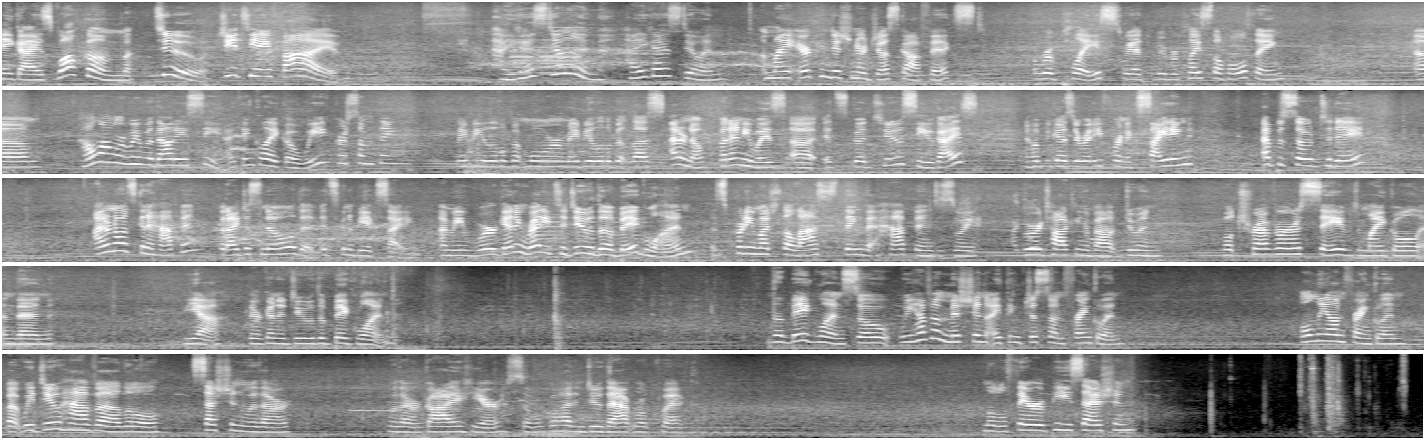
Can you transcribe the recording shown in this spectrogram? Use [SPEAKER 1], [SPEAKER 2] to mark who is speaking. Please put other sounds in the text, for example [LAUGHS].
[SPEAKER 1] Hey guys, welcome to GTA 5. How you guys doing? How you guys doing? My air conditioner just got fixed, replaced. We had we replaced the whole thing. Um, how long were we without AC? I think like a week or something. Maybe a little bit more, maybe a little bit less. I don't know. But anyways, uh, it's good to see you guys. I hope you guys are ready for an exciting episode today. I don't know what's going to happen, but I just know that it's going to be exciting. I mean, we're getting ready to do the big one. It's pretty much the last thing that happened. So we, we were talking about doing, well, Trevor saved Michael and then, yeah, they're going to do the big one. The big one. So we have a mission, I think, just on Franklin. Only on Franklin, but we do have a little session with our with our guy here, so we'll go ahead and do that real quick. Little therapy session.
